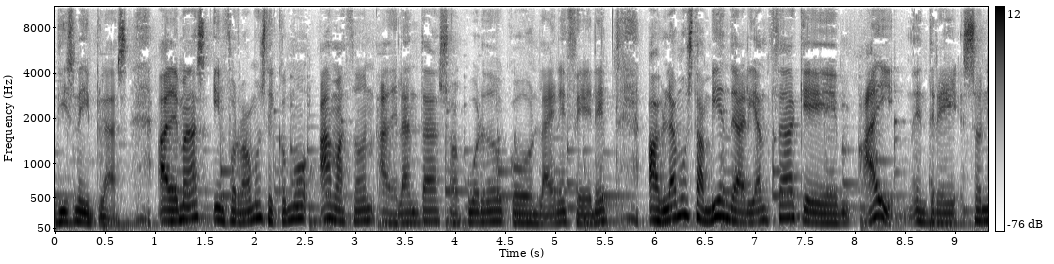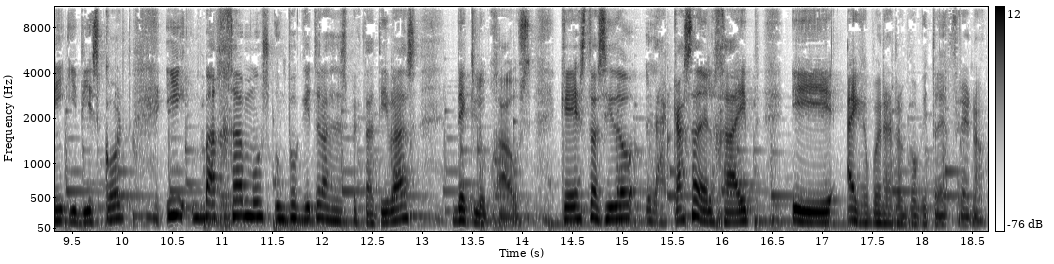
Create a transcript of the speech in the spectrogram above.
Disney Plus. Además, informamos de cómo Amazon adelanta su acuerdo con la NFL, hablamos también de la alianza que hay entre Sony y Discord y bajamos un poquito las expectativas de Clubhouse, que esto ha sido la casa del hype y hay que ponerle un poquito de freno.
